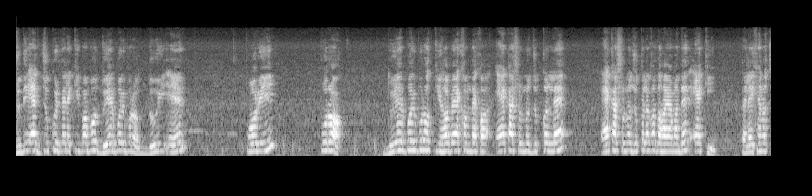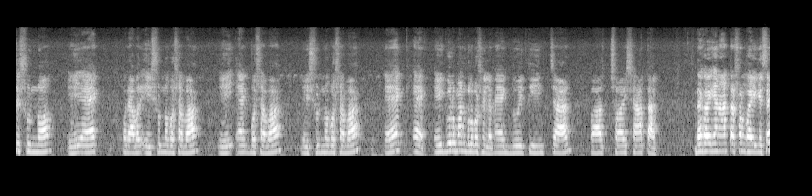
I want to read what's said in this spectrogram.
যদি এক যোগ করি, তাহলে কি পাবো? দুইয়ের পরিপূরক। দুই এর পরিপূরক। দুইয়ের পরিপূরক কি হবে? এখন দেখো, এক আর শূন্য যোগ করলে, এক আর শূন্য যোগ করলে কত হয়? আমাদের একই। তাহলে এখানে হচ্ছে শূন্য, এই এক, পরে আবার এই শূন্য বসাবা, এই এক বসাবা, এই শূন্য বসাবা এক এক। এইগুলো মানগুলো বসাইলাম। এক, দুই, তিন, চার, পাঁচ, ছয়, সাত, আট। দেখো, এখানে আটটা সংখ্যা হয়ে গেছে।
